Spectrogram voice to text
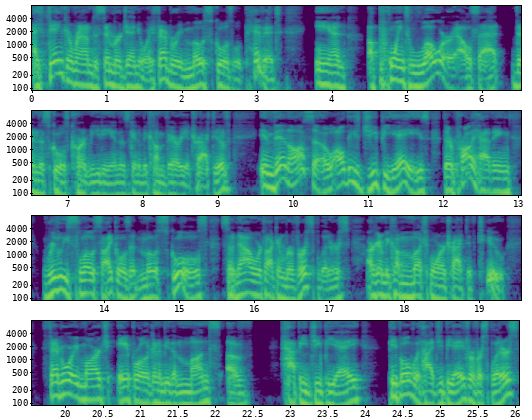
I think around December, January, February, most schools will pivot and a point lower LSAT than the school's current median is going to become very attractive. And then also, all these GPAs, they're probably having really slow cycles at most schools. So now we're talking reverse splitters are going to become much more attractive too. February, March, April are going to be the months of happy GPA people with high GPAs, reverse splitters.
